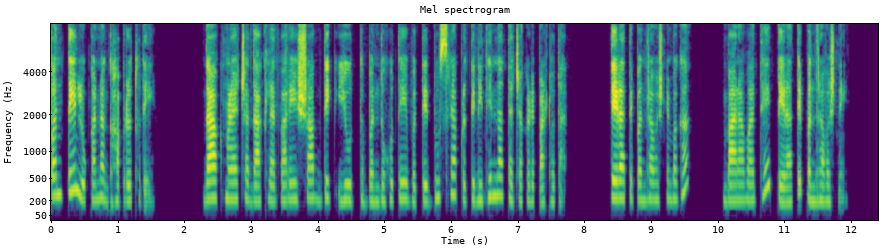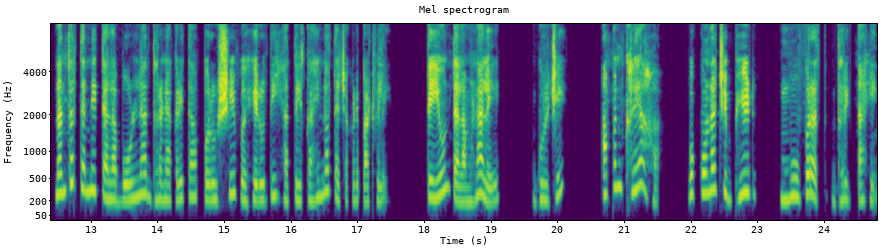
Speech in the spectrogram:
पण ते लोकांना घाबरत होते. दाखमळ्याच्या दाखल्याद्वारे शाब्दिक युद्ध बंद होते व ते दुसऱ्या प्रतिनिधींना त्याच्याकडे पाठवतात. तेरा ते पंधरा वशने बघा. बारावा तेरा ते पंधरा वशने. नंतर त्यांनी त्याला बोलण्यात धरण्याकरिता परुषी व हेरुदी ह्यातील काहींना त्याच्याकडे पाठविले. ते येऊन त्याला म्हणाले गुरुजी आपण खरे आहात. व कोणाची भीड मुव्रत धरीत नाही.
